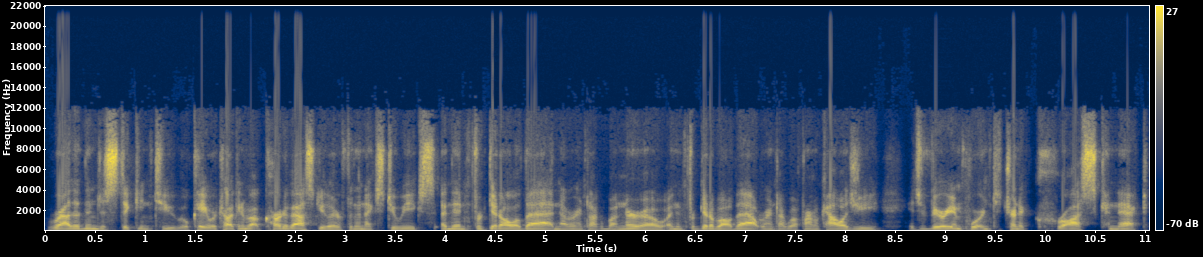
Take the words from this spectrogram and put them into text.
rather than just sticking to, okay, we're talking about cardiovascular for the next two weeks and then forget all of that. And now we're going to talk about neuro and then forget about that. We're going to talk about pharmacology. It's very important to try to cross connect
